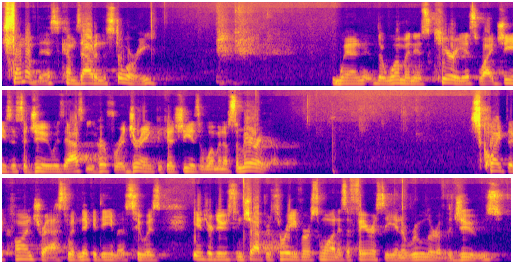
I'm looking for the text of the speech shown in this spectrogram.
some of this comes out in the story when the woman is curious why Jesus, a Jew, is asking her for a drink because she is a woman of Samaria. It's quite the contrast with Nicodemus, who was introduced in chapter 3, verse 1, as a Pharisee and a ruler of the Jews.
